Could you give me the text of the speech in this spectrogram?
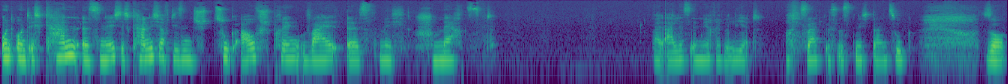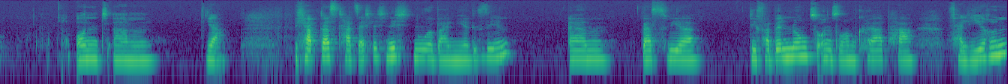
und, und ich kann es nicht, ich kann nicht auf diesen Zug aufspringen, weil es mich schmerzt, weil alles in mir rebelliert und sagt, es ist nicht dein Zug. So, und ähm, ja, ich habe das tatsächlich nicht nur bei mir gesehen, ähm, dass wir die Verbindung zu unserem Körper verlieren.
